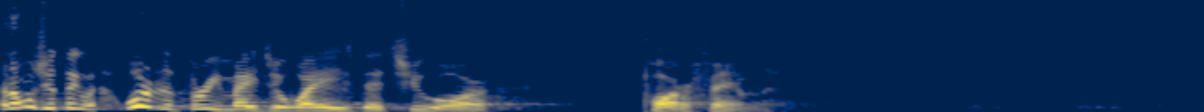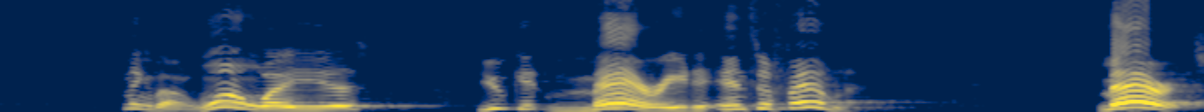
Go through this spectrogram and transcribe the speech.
And I want you to think about what are the three major ways that you are part of family? Think about it. One way is you get married into family. Marriage.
